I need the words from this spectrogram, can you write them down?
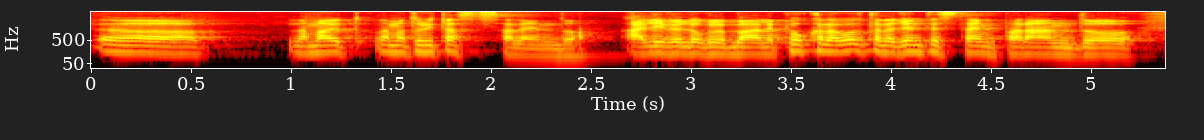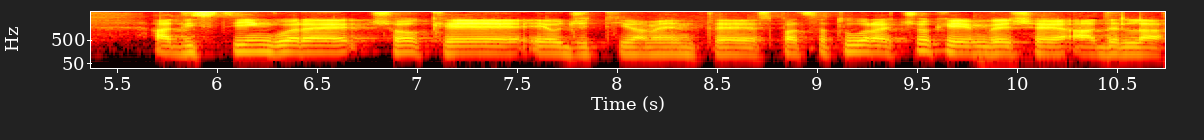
uh, la, la maturità sta salendo a livello globale. Poco alla volta la gente sta imparando a distinguere ciò che è oggettivamente spazzatura e ciò che invece ha della,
